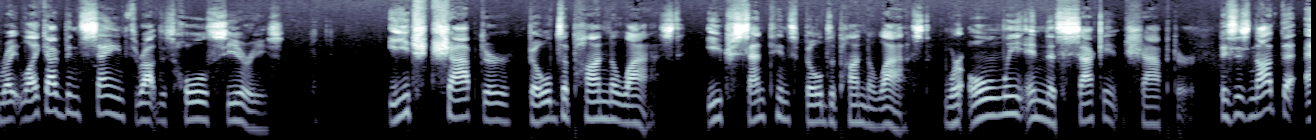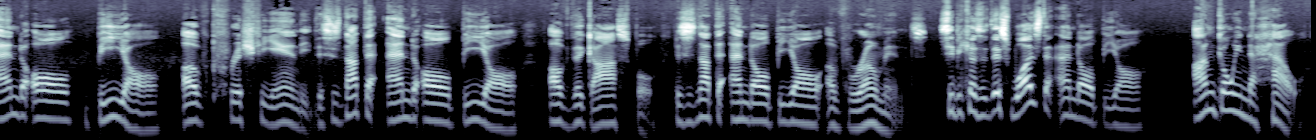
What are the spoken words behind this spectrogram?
Right? Like I've been saying throughout this whole series, each chapter builds upon the last. Each sentence builds upon the last. We're only in the second chapter. This is not the end all be all of Christianity. This is not the end all be all of the gospel. This is not the end all be all of Romans. See, because if this was the end all be all, I'm going to hell.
